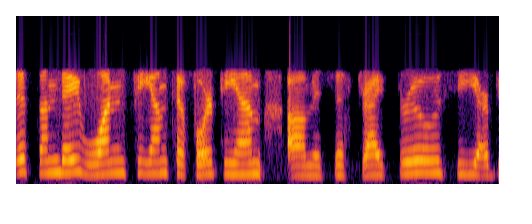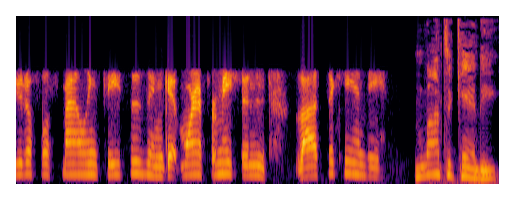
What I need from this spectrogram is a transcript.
This Sunday, 1 p.m. to 4 p.m. Um, it's just drive through, see our beautiful smiling faces, and get more information. Lots of candy. Lots of candy.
